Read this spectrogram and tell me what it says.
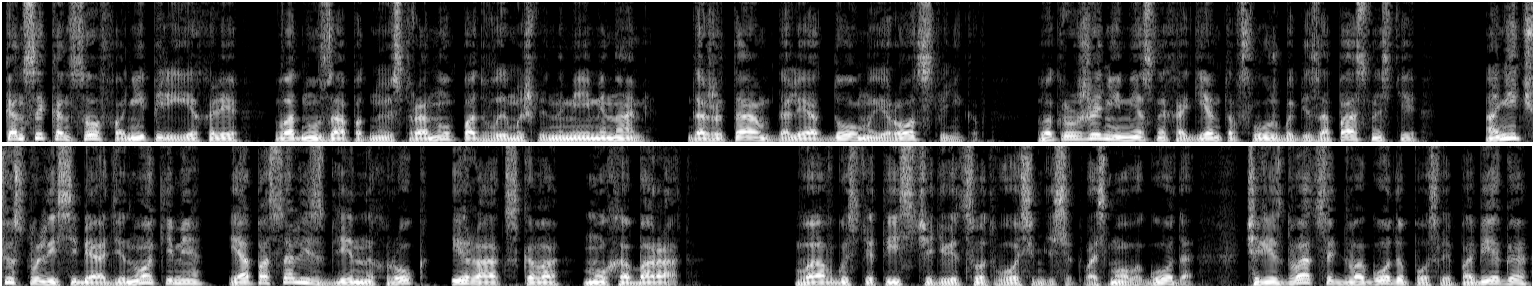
В конце концов, они переехали в одну западную страну под вымышленными именами. Даже там, вдали от дома и родственников, в окружении местных агентов службы безопасности, они чувствовали себя одинокими и опасались длинных рук иракского мухабарата. В августе 1988 года, через 22 года после побега,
